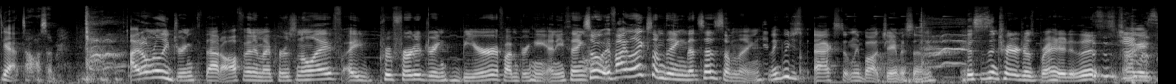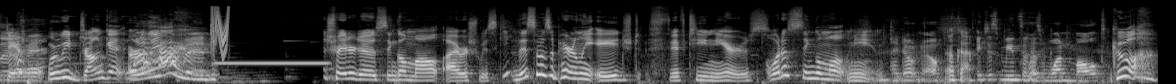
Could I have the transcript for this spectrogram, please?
Yeah, it's awesome. I don't really drink that often in my personal life. I prefer to drink beer if I'm drinking anything. So if I like something that says something, I think we just accidentally bought Jameson. this isn't Trader Joe's branded, is it? This is Jameson. Okay, damn it. Were we drunk at What earlier? happened? Trader Joe's single malt Irish whiskey. This was apparently aged 15 years. What does single malt mean? I don't know. Okay. It just means it has one malt. Cool.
